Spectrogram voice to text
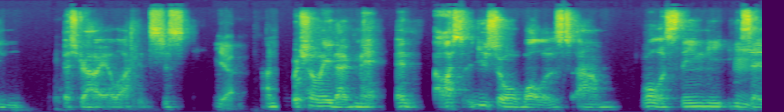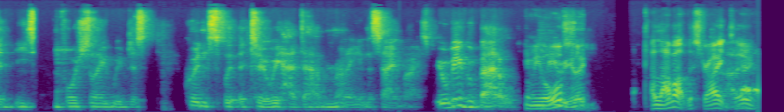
in, in Australia. Like, it's just Yeah. Unfortunately, they've met, and I You saw Waller's um Waller's thing. He he Hmm. said he's unfortunately we just couldn't split the two. We had to have them running in the same race. It would be a good battle. Gonna be awesome. really- I love up the straight Uh, too.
